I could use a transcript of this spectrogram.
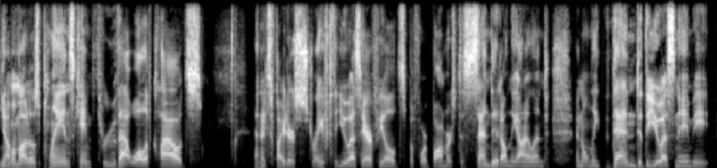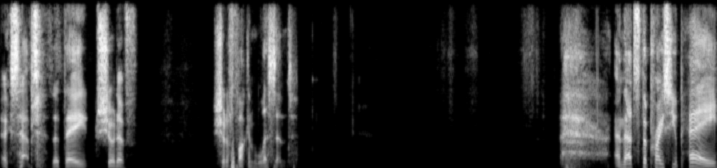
Yamamoto's planes came through that wall of clouds, and its fighters strafed the U.S. airfields before bombers descended on the island. And only then did the U.S. Navy accept that they should have should have fucking listened. And that's the price you pay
